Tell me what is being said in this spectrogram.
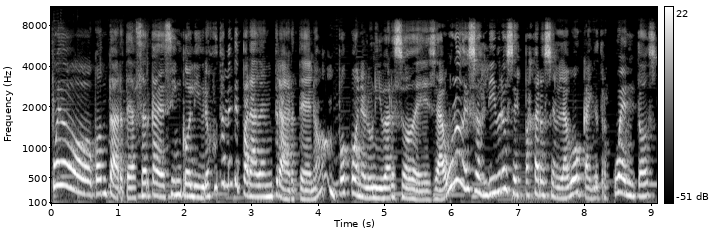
puedo contarte acerca de cinco libros, justamente para adentrarte, ¿no? Un poco en el universo de ella. Uno de esos libros es Pájaros en la Boca y otros cuentos.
